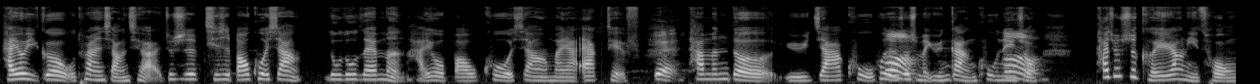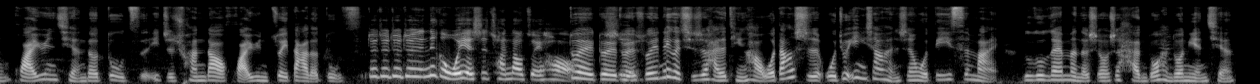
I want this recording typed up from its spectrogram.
还有一个我突然想起来，就是其实包括像。Lululemon，还有包括像 Maya Active，对他们的瑜伽裤或者说什么云感裤那种，它就是可以让你从怀孕前的肚子一直穿到怀孕最大的肚子。对对对对，那个我也是穿到最后。对对对，所以那个其实还是挺好。我当时我就印象很深，我第一次买 Lululemon 的时候是很多很多年前，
